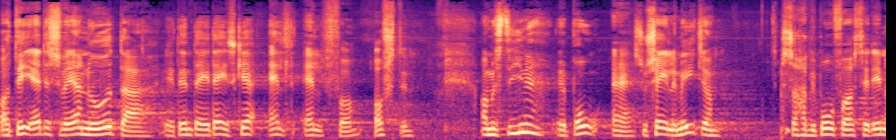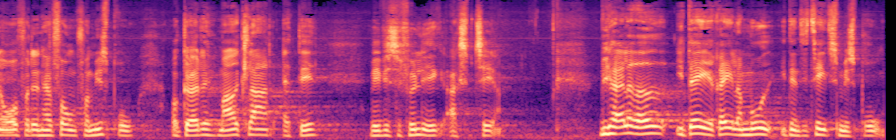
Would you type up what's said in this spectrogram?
og det er desværre noget, der øh, den dag i dag sker alt, alt for ofte. Og med stigende øh, brug af sociale medier, så har vi brug for at sætte ind over for den her form for misbrug og gøre det meget klart, at det vil vi selvfølgelig ikke acceptere. Vi har allerede i dag regler mod identitetsmisbrug,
